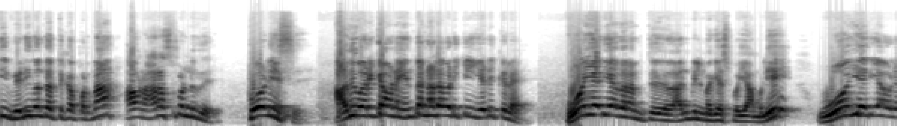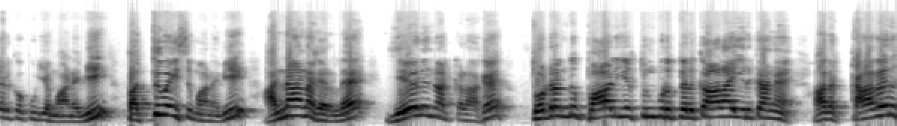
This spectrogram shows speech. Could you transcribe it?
வெளிவந்ததுக்கு அப்புறம் தான் அவனை அரெஸ்ட் பண்ணுது. போலீஸ். அது வரைக்கும் அவனை எந்த நடவடிக்கையும் எடுக்கல. ஓ ஏரியா அன்பில் மகேஷ் பொய்யாமொழி? ஓ ஏரியாவில் இருக்கக்கூடிய மாணவி பத்து வயசு மாணவி அண்ணா நகரில் ஏழு நாட்களாக தொடர்ந்து பாலியல் துன்புறுத்தலுக்கு ஆளாகி இருக்காங்க. அதை கதறு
